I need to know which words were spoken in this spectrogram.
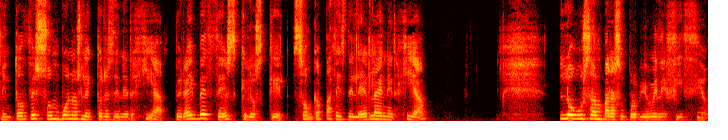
Entonces son buenos lectores de energía, pero hay veces que los que son capaces de leer la energía lo usan para su propio beneficio.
